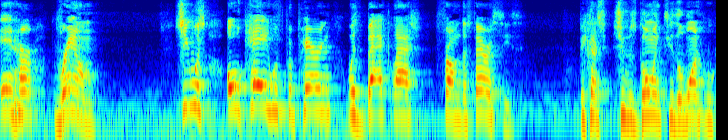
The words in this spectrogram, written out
in her realm. She was okay with preparing with backlash from the Pharisees because she was going to the one who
